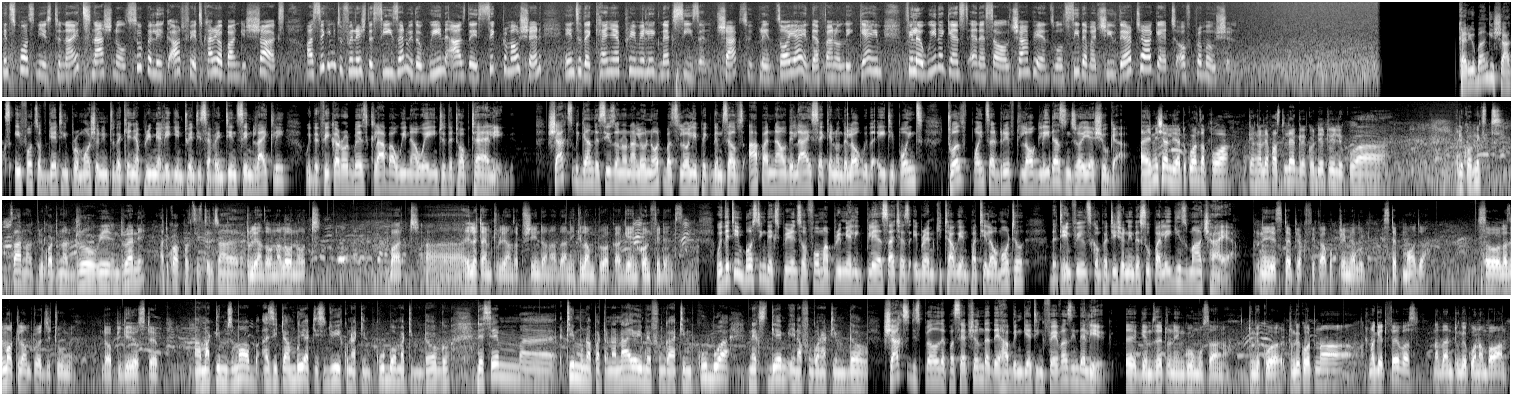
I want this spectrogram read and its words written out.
In sports news tonight, National Super League outfit Kariobangi Sharks are seeking to finish the season with a win as they seek promotion into the Kenya Premier League next season. Sharks, who play Nzoia in their final league game, feel a win against NSL champions will see them achieve their target of promotion. Kariobangi Sharks' efforts of getting promotion into the Kenya Premier League in 2017 seem likely, with the Thika Road-based club a win away into the top tier league. Sharks began the season on a low note but slowly picked themselves up and now they lie second on the log with 80 points, 12 points adrift log leaders Nzoia Sugar. Uh, initially hatukuanza poa. Ukiangalia first leg record yetu ilikuwa ilikuwa mixed sana, tulikuwa tuna draw win draw, yani hatukuwa consistent na tulianza on a low note but uh, ile time tulianza kushinda nadhani kila mtu aka gain confidence. With the team boasting the experience of former Premier League players such as Ibrahim Kitawi and Patila Omoto, the team feels competition in the Super League is much higher. ni step ya kufika hapo Premier League step moja. So lazima kila mtu ajitume ndo apige hiyo step Uh, mateams mob azitambui ati sijui kuna timu kubwa ama timu ndogo. The same uh, timu unapatana nayo imefunga timu kubwa, next game inafungwa na timu ndogo. Sharks dispel the perception that they have been getting favors in the league. hey, game zetu ni ngumu sana tungekuwa tungekuwa tuna, tuna get favors nadhani tungekuwa number one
